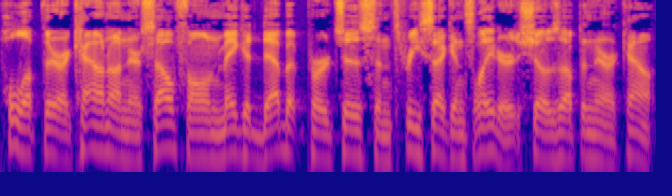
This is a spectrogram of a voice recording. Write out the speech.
pull up their account on their cell phone, make a debit purchase, and three seconds later it shows up in their account.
